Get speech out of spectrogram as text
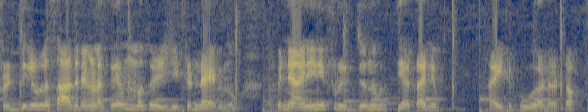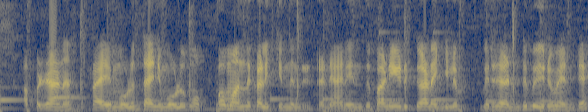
ഫ്രിഡ്ജിലുള്ള സാധനങ്ങളൊക്കെ ഉമ്മ കഴുകിയിട്ടുണ്ടായിരുന്നു. അപ്പം ഞാനിനി ഫ്രിഡ്ജ് ഒന്ന് വൃത്തിയാക്കാൻ ആയിട്ട് പോവുകയാണ് കേട്ടോ അപ്പോഴാണ് റയമോളും തനിമോളും ഒപ്പം വന്ന് കളിക്കുന്നുണ്ട് കേട്ടോ. ഞാൻ എന്ത് പണിയെടുക്കുകയാണെങ്കിലും ഇവർ രണ്ടുപേരും എന്റെ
